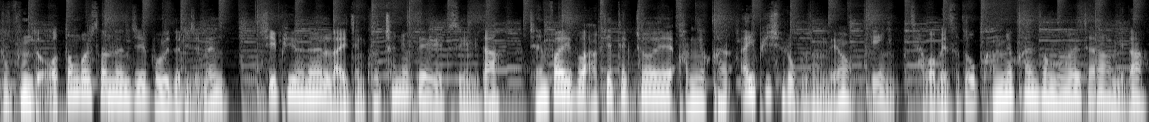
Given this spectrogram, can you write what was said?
부품도 어떤 걸 썼는지 보여드리자면 CPU는 라이젠 9600X입니다. 젠5 아키텍처의 강력한 IPC로 구성되어 게임, 작업에서도 강력한 성능을 자랑합니다.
